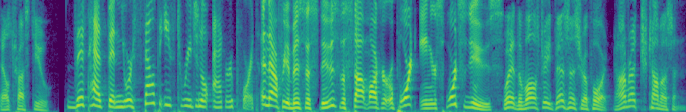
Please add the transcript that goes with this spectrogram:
they'll trust you. This has been your Southeast Regional Ag Report. And now for your business news, the stock market report, and your sports news. With the Wall Street Business Report, I'm Rich Thomason.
